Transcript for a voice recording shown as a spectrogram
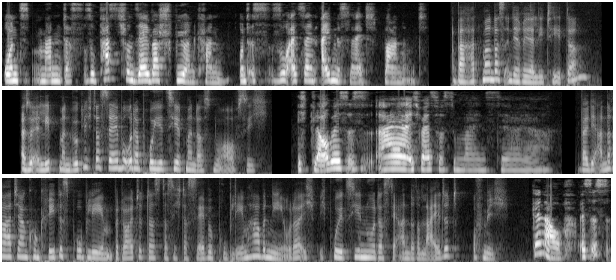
Und man das so fast schon selber spüren kann und es so als sein eigenes Leid wahrnimmt. Aber hat man das in der Realität dann? Also erlebt man wirklich dasselbe oder projiziert man das nur auf sich? Ich glaube, es ist. Ah ja, ich weiß, was du meinst. Ja, ja. Weil die andere hat ja ein konkretes Problem. Bedeutet das, dass ich dasselbe Problem habe? Nee, oder? Ich, ich projiziere nur, dass der andere leidet, auf mich. Genau. Es ist,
